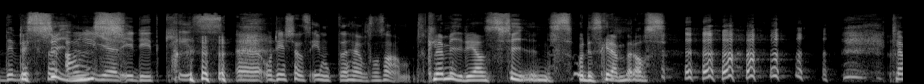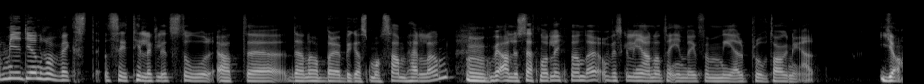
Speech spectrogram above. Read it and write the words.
det växer syns. alger i ditt kiss eh, och det känns inte hälsosamt. Klamydian syns och det skrämmer oss. Klamydian har växt sig tillräckligt stor att eh, den har börjat bygga små samhällen. Och vi har aldrig sett något liknande och vi skulle gärna ta in dig för mer provtagningar. Ja.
